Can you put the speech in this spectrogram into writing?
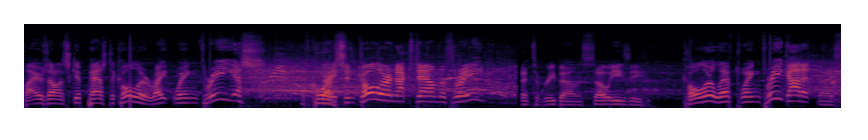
fires on a skip pass to Koehler, right wing three, yes. Of course. Dyson Koehler knocks down the three. Defensive rebound is so easy. Koehler left wing three, got it. Nice.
